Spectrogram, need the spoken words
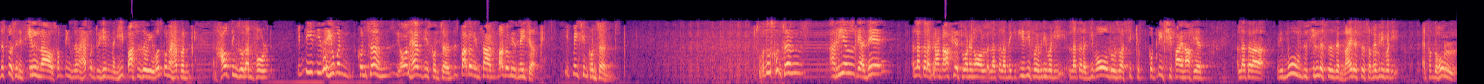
this person is ill now, something's going to happen to him and he passes away, what's going to happen? And how things will unfold? Indeed, these are human concerns. We all have these concerns. It's part of insan, part of his nature. It makes him concerned. So those concerns are real, they are there. Allah Ta'ala grant afiyat to one and all. Allah Ta'ala make it easy for everybody. Allah Ta'ala give all those who are sick complete shifa and afiyat. Allah Ta'ala remove these illnesses and viruses from everybody and from the whole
